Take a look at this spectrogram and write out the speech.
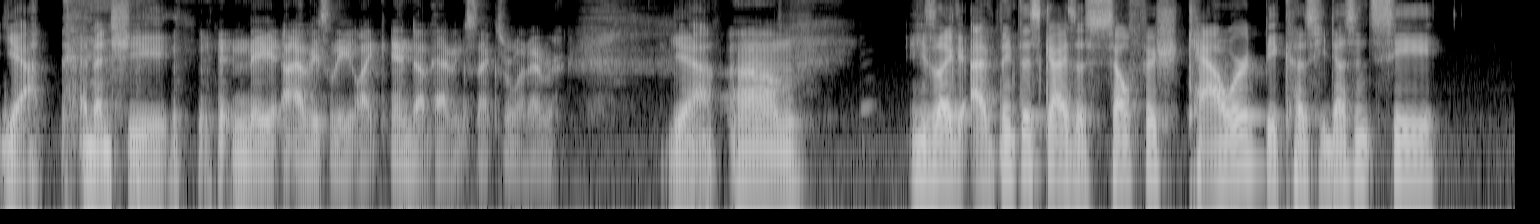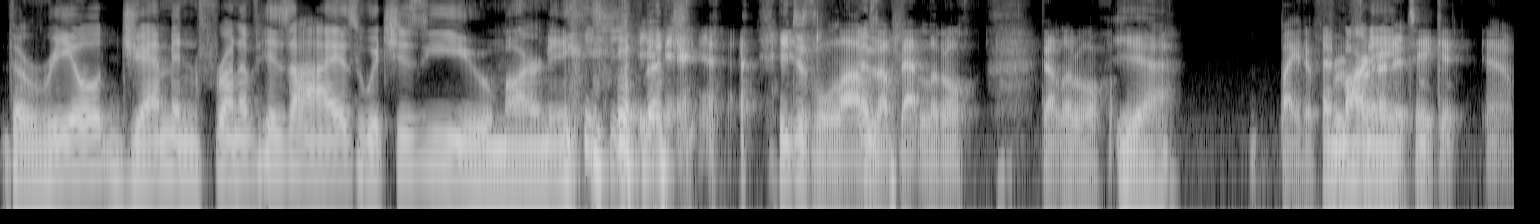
Yeah. And then she, and they obviously like end up having sex or whatever. yeah. Um, He's like, I think this guy's a selfish coward because he doesn't see the real gem in front of his eyes, which is you, Marnie. Yeah. he just lobs And- up that little, that little yeah. bite of And fruit for her Marnie- to take it. You know.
